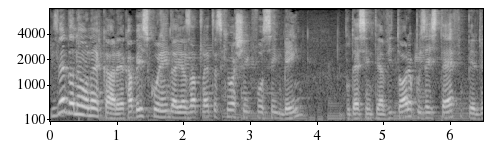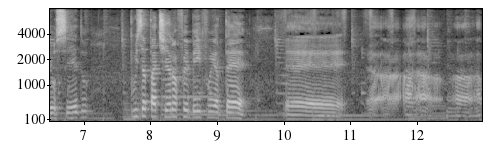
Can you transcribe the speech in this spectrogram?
fiz merda não, né, cara? Eu acabei escolhendo aí as atletas que eu achei que fossem bem, que pudessem ter a vitória. Pus a Steph, perdeu cedo. Pus a Tatiana, foi bem, foi até é, a, a,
